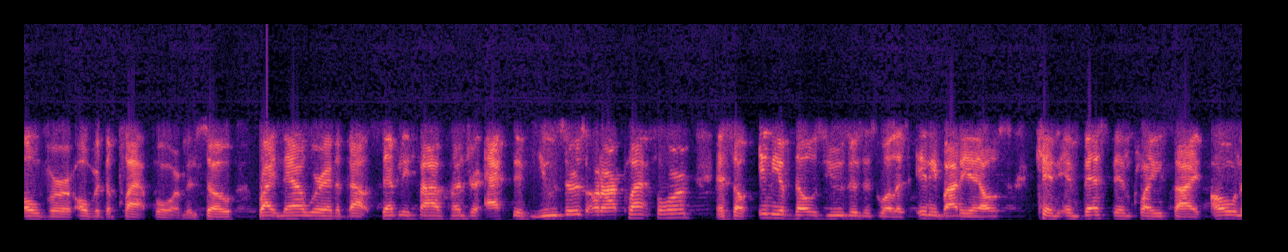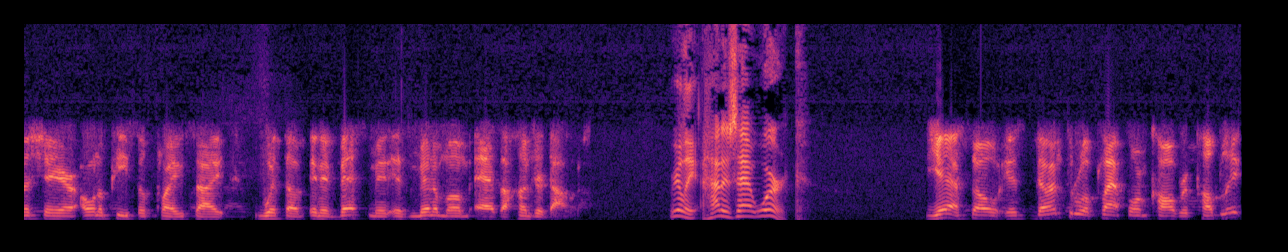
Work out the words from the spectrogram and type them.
over over the platform. And so right now we're at about 7,500 active users on our platform. And so any of those users, as well as anybody else, can invest in Plainsight, own a share, own a piece of Plainsight with a, an investment as minimum as a hundred dollars. Really, how does that work? Yeah, so it's done through a platform called Republic.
